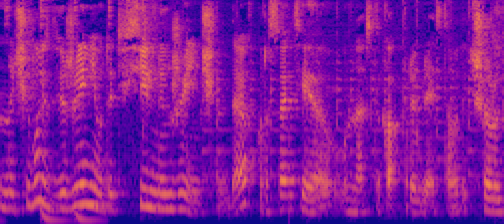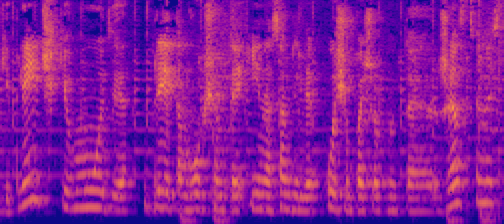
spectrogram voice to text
началось движение вот этих сильных женщин, да, в красоте у нас это как проявляется, там вот эти широкие плечики в моде, при этом, в общем-то, и на самом деле очень подчеркнутая женственность.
